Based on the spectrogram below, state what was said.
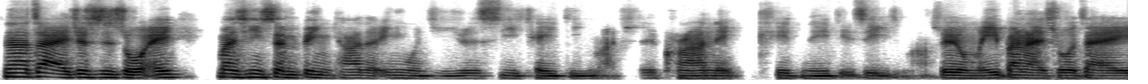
那再就是说，哎，慢性肾病它的英文其实就是 CKD 嘛，就是 Chronic Kidney Disease 嘛，所以我们一般来说在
